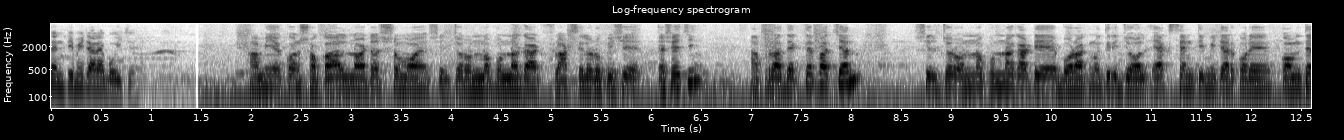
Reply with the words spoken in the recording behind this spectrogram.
সেন্টিমিটারে বইছে। আমি এখন সকাল নয়টার সময় শিলচর অন্নপূর্ণা ঘাট ফ্লাড সেলের অফিসে এসেছি। আপনারা দেখতে পাচ্ছেন, শিলচর অন্নপূর্ণা ঘাটে বরাক নদীর জল এক সেন্টিমিটার করে কমতে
